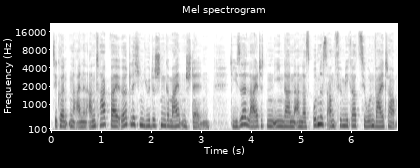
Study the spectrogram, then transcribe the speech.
Sie könnten einen Antrag bei örtlichen jüdischen Gemeinden stellen. Diese leiteten ihn dann an das Bundesamt für Migration weiter.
